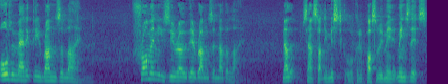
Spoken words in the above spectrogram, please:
automatically runs a line. From any zero, there runs another line. Now, that sounds slightly mystical. What could it possibly mean? It means this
